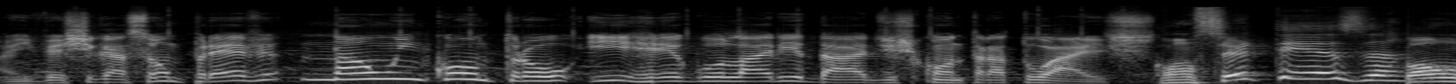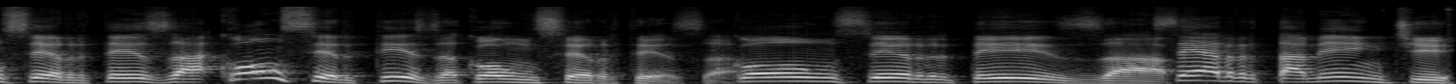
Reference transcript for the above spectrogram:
a investigação prévia não encontrou irregularidades contratuais. Com certeza, com certeza, com certeza, com certeza, com certeza, certamente.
